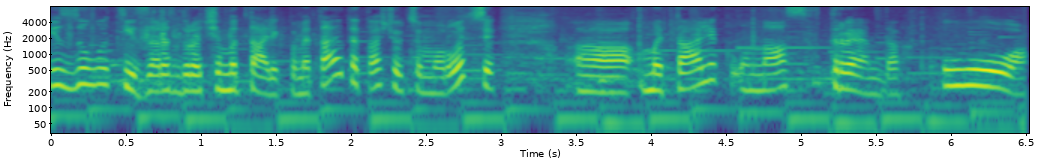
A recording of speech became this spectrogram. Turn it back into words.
і золоті. Зараз, до речі, металік. Пам'ятаєте, та що в цьому році е, металік у нас в трендах. О!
